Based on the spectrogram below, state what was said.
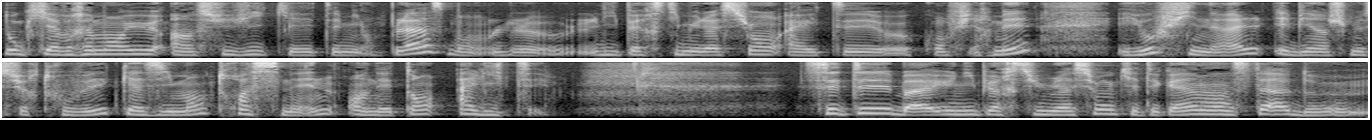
Donc il y a vraiment eu un suivi qui a été mis en place. Bon, l'hyperstimulation a été euh, confirmée, et au final, eh bien, je me suis retrouvée quasiment trois semaines en étant alitée. C'était bah, une hyperstimulation qui était quand même un stade euh,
